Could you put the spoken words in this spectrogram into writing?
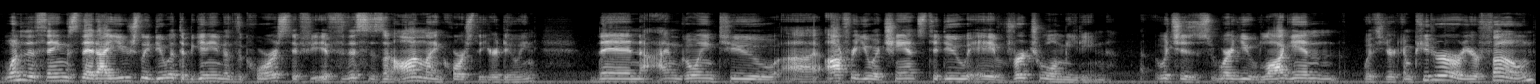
One of the things that I usually do at the beginning of the course if, if this is an online course that you're doing then I'm going to uh, offer you a chance to do a virtual meeting which is where you log in with your computer or your phone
